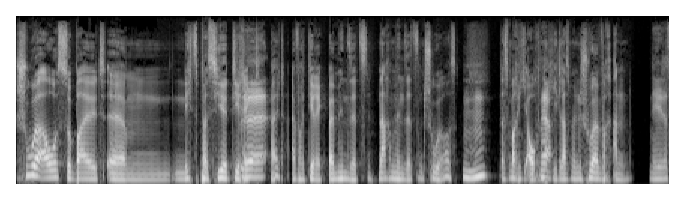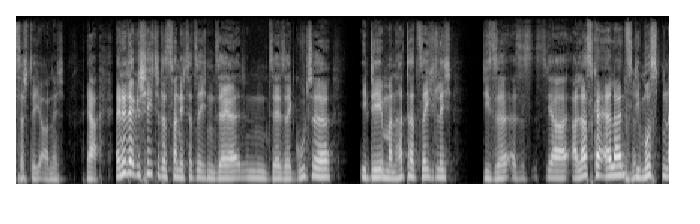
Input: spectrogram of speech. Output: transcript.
Schuhe aus, sobald ähm, nichts passiert, direkt Äh. halt, einfach direkt beim Hinsetzen, nach dem Hinsetzen Schuhe aus. Mhm. Das mache ich auch nicht. Ja. Ich lasse meine Schuhe einfach an. Nee, das verstehe ich auch nicht. Ja, Ende der Geschichte, das fand ich tatsächlich eine sehr, eine sehr, sehr gute Idee. Man hat tatsächlich diese, also es ist ja Alaska Airlines, Mhm. die mussten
